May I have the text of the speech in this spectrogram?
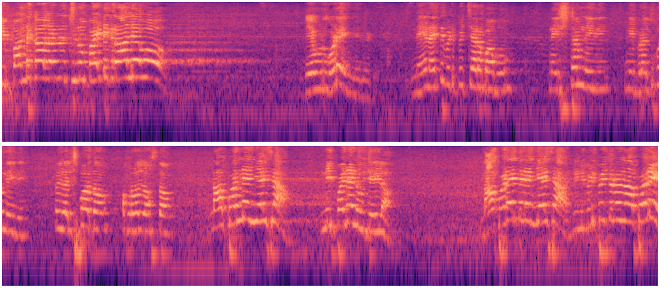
ఈ బంధకాల నుంచి నువ్వు బయటికి రాలేవు. దేవుడు కూడా ఏం చేయలేడు. నేనైతే విడిపించారా బాబు? నీ ఇష్టం నీది నీ బ్రతుకు నీది. నువ్వు చచ్చిపోతావు ఒక రోజు వస్తావు. నా పని నేను చేశా. నీ పనే నువ్వు చేయలా. నా పని అయితే నేను చేశా. నిన్ను విడిపించడం నా పని.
